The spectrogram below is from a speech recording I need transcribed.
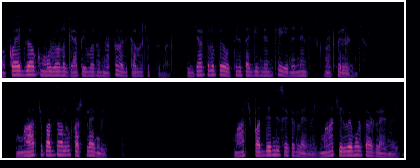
ఒక్కో ఎగ్జామ్కు మూడు రోజుల గ్యాప్ ఇవ్వనున్నట్టు అధికారులు చెప్తున్నారు విద్యార్థులపై ఒత్తిడి తగ్గించేందుకే ఈ నిర్ణయం తీసుకున్నట్టు వెల్లడించారు. మార్చి పద్నాలుగు ఫస్ట్ లాంగ్వేజ్. మార్చి పద్దెనిమిది సెకండ్ లాంగ్వేజ్. మార్చి ఇరవై మూడు థర్డ్ లాంగ్వేజ్.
